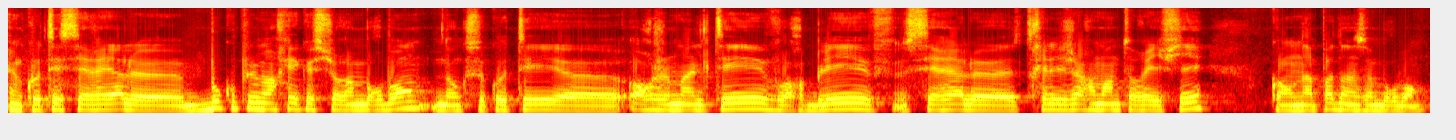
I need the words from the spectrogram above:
un côté céréal euh, beaucoup plus marqué que sur un bourbon, donc ce côté orge maltais, voire blé, céréales très légèrement torréfiées, qu'on n'a pas dans un bourbon.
